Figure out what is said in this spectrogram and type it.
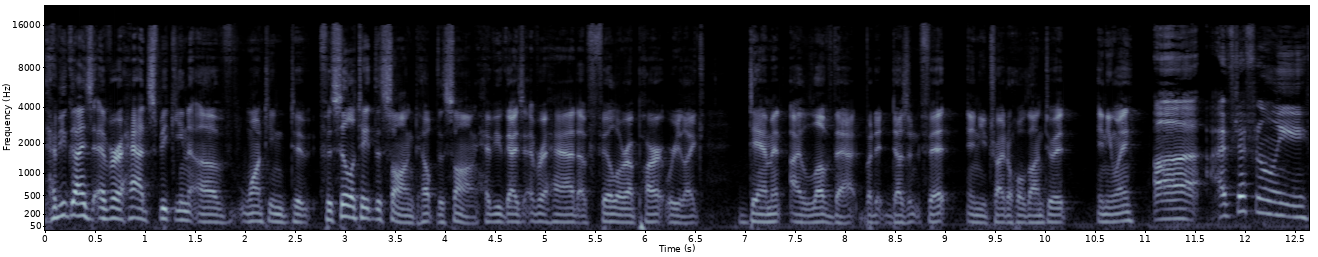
have you guys ever had, speaking of wanting to facilitate the song, to help the song, have you guys ever had a fill or a part where you're like, damn it, I love that, but it doesn't fit, and you try to hold on to it anyway? Uh, I've definitely,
